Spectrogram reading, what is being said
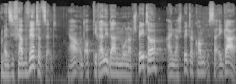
wenn sie fair bewertet sind. Ja, und ob die Rallye dann einen Monat später, ein Jahr später kommt, ist da egal.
